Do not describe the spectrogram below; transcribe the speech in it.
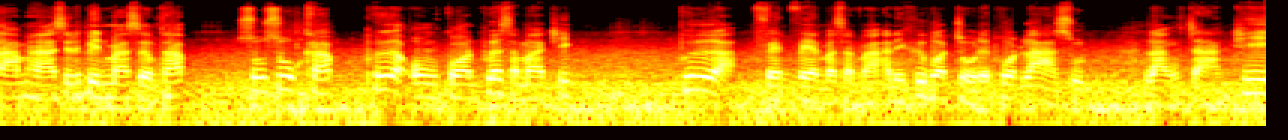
ตามหาศิลปินมาเสริมทัพสู้ๆครับ เพื่อองค์กรเพื่อสมาชิก เพื่อแฟนๆมาสันมาอันนี้คือบอสโจได้โพสต์ล่าสุด หลังจากที่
